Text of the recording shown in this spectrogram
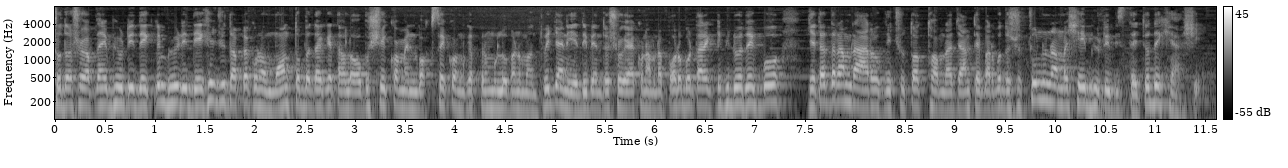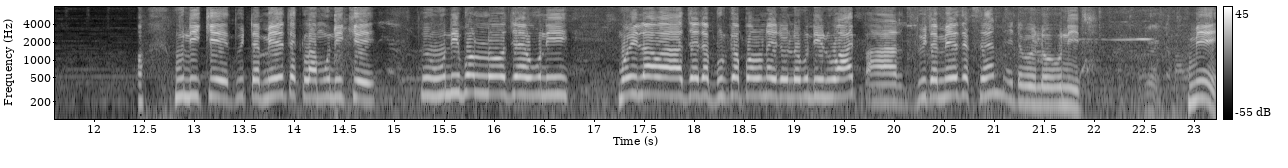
তো দর্শক আপনার ভিডিওটি দেখলেন। ভিডিওটি দেখে যদি আপনার কোনো মন্তব্য থাকে তাহলে অবশ্যই কমেন্ট বক্সে কমকে আপনার মূল্যবান মন্তব্য জানিয়ে দেবেন। দর্শক এখন আমরা পরবর্তী আরেকটি ভিডিও দেখব যেটা দ্বারা আমরা আরও কিছু তথ্য আমরা জানতে পারব। দর্শক চলুন আমরা সেই ভিডিও বিস্তারিত দেখে আসি। উনিকে দুইটা মেয়ে দেখলাম উনিকে। উনি বলল যে উনি মহিলা যেটা বুর্গা পরনে, এটা হলো উনির ওয়াইফ আর দুইটা মেয়ে দেখছেন, এটা হলো উনির। মেয়ে।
